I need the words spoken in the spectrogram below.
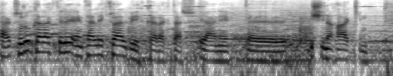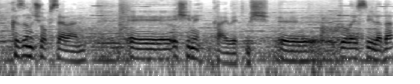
Ertuğrul karakteri entelektüel bir karakter. Yani e, işine hakim, kızını çok seven, e, eşini kaybetmiş. E, dolayısıyla da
